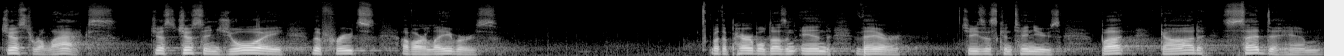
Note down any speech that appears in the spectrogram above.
just relax, just, just enjoy the fruits of our labors. But the parable doesn't end there. Jesus continues, But God said to him,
